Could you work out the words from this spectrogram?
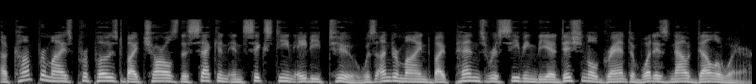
A compromise proposed by Charles II in 1682 was undermined by Penn's receiving the additional grant of what is now Delaware.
